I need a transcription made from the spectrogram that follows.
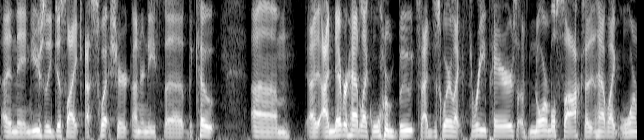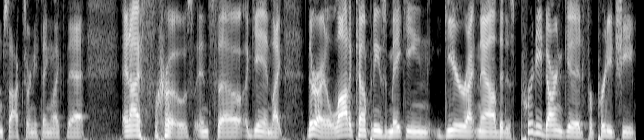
and then usually just like a sweatshirt underneath the the coat. Um, I, I, never had like warm boots. I just wear like three pairs of normal socks. I didn't have like warm socks or anything like that and I froze. And so, again, like there are a lot of companies making gear right now that is pretty darn good for pretty cheap.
